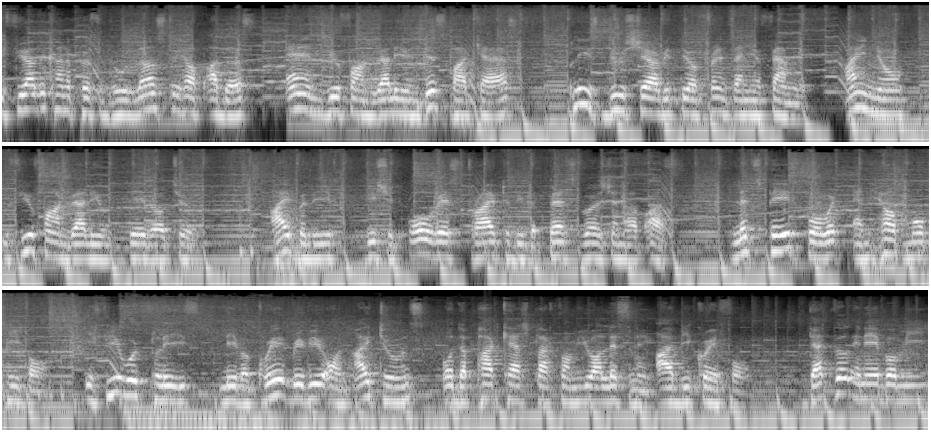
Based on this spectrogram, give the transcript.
If you are the kind of person who loves to help others and you found value in this podcast, please do share with your friends and your family. I know if you found value, they will too. I believe we should always strive to be the best version of us. Let's pay it forward and help more people. If you would please leave a great review on iTunes or the podcast platform you are listening, I'd be grateful. That will enable me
